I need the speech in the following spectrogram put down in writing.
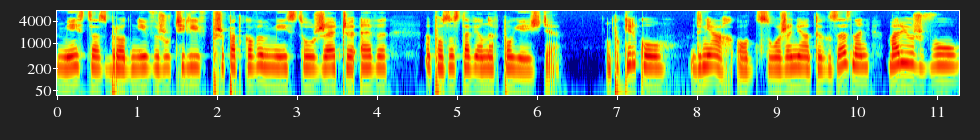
miejsca zbrodni, wyrzucili w przypadkowym miejscu rzeczy Ewy pozostawione w pojeździe. Po kilku dniach od złożenia tych zeznań Mariusz W.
